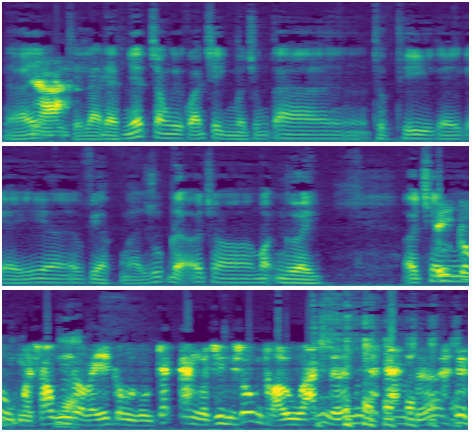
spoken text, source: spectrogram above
đấy thì là đẹp nhất trong cái quá trình mà chúng ta thực thi cái cái ờ, việc mà giúp đỡ cho mọi người ở trên đi cùng mà xong Dạ. rồi vậy còn còn chắc ăn rồi xin số điện thoại của anh nữa mới chắc ăn nữa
